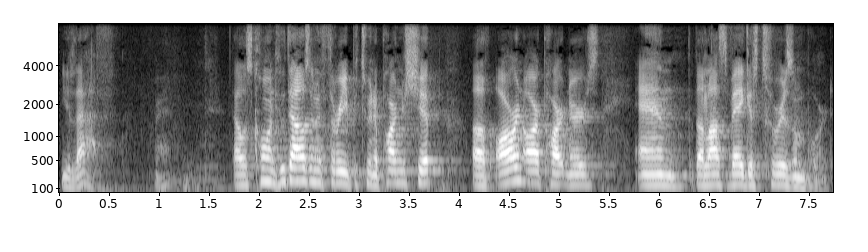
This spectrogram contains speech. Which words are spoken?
You laugh, right? That was coined in 2003 between a partnership of R&R Partners and the Las Vegas Tourism Board.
